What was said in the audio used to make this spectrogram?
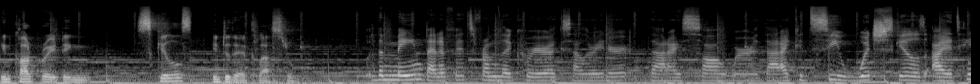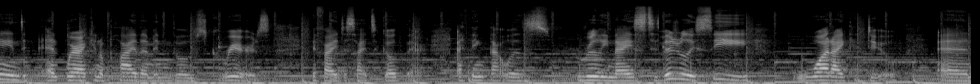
incorporating skills into their classroom. The main benefits from the Career Accelerator that I saw were that I could see which skills I attained and where I can apply them in those careers if I decide to go there. I think that was really nice to visually see what I could do and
